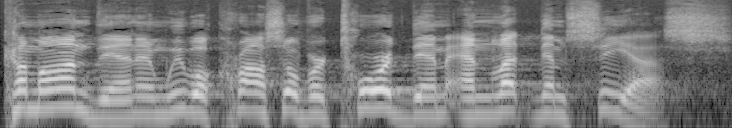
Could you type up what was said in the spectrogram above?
Come on then, and we will cross over toward them and let them see us.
